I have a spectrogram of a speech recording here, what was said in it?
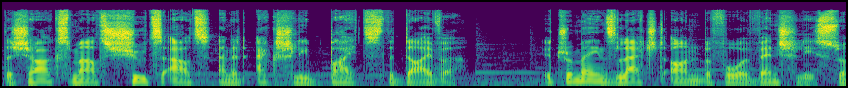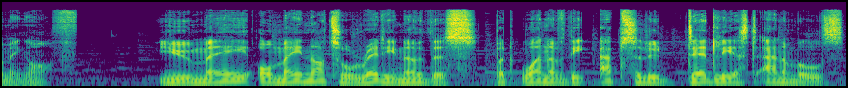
The shark's mouth shoots out and it actually bites the diver. It remains latched on before eventually swimming off. You may or may not already know this, but one of the absolute deadliest animals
